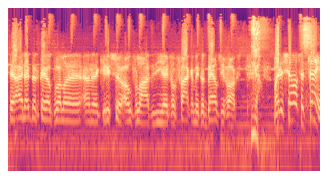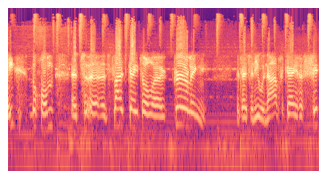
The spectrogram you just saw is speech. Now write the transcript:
Ja, en dat, dat kan je ook wel eh, aan eh, Chris eh, overlaten. Die heeft al vaker met dat bijltje gehakt. Ja. Maar dezelfde tijd begon het, eh, het fluitketel eh, curling. Het heeft een nieuwe naam gekregen. Fit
